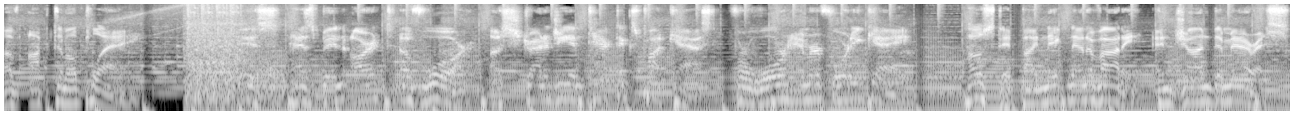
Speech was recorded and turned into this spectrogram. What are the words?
of optimal play. This has been Art of War, a strategy and tactics podcast for Warhammer 40k. Hosted by Nick Nanavati and John Damaris.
